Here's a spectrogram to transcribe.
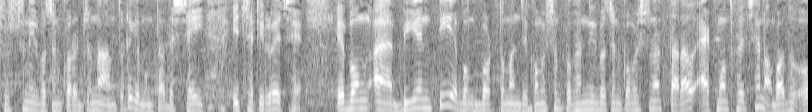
সুষ্ঠু নির্বাচন করার জন্য আন্তরিক এবং তাদের সেই ইচ্ছাটি রয়েছে। এবং বিএনপি এবং বর্তমান যে কমিশন, প্রধান নির্বাচন কমিশনার, তারাও একমত হয়েছেন অবাধ ও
